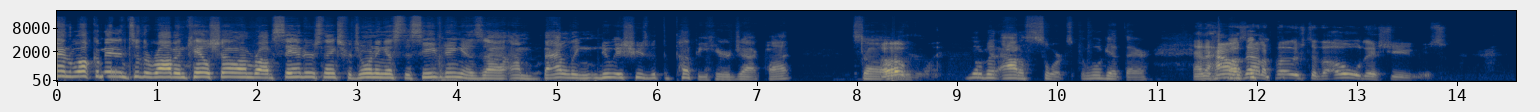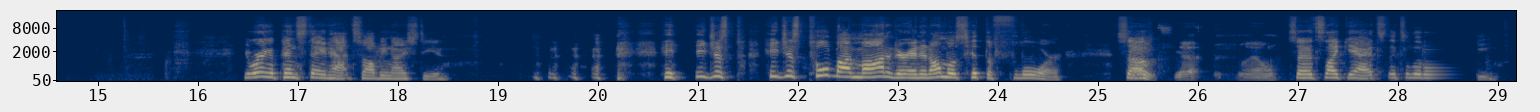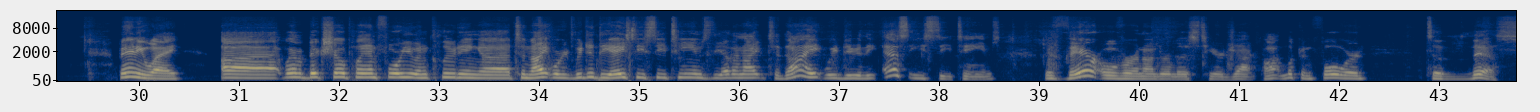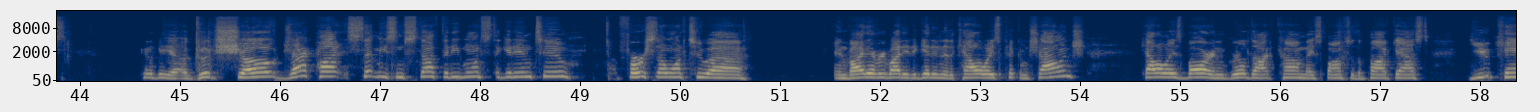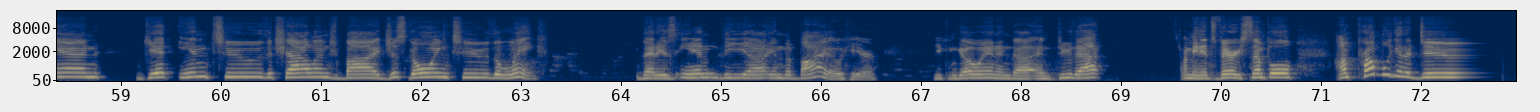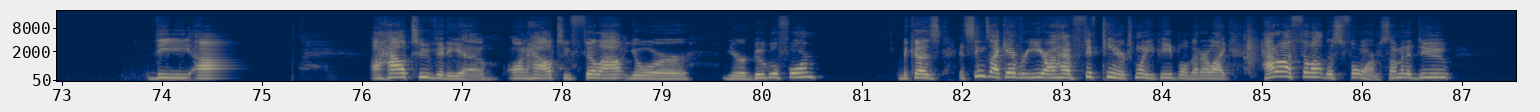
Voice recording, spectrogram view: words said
And welcome into the Rob and Kale Show. I'm Rob Sanders. Thanks for joining us this evening as uh, I'm battling new issues with the puppy here, Jackpot. So Oh boy. a little bit out of sorts, but we'll get there. And how is Uh, that opposed to the old issues? You're wearing a Penn State hat, so I'll be nice to you. he he just he just pulled my monitor and it almost hit the floor. So oh shit. Well, So it's like, yeah, it's it's a little. But anyway, uh, we have a big show planned for you, including uh, tonight. we we did the ACC teams the other night. Tonight we do the SEC teams with their over and under list here. Jackpot. Looking forward to this. Going to be a, good show. Jackpot sent me some stuff that he wants to get into. First, I want to uh, invite everybody to get into the Callaway's Pick'em Challenge. Callaway's Bar and Grill.com. They sponsor the podcast. You can get into the challenge by just going to the link that is in the uh, in the bio here. You can go in and uh, and do that. I mean, it's very simple. I'm probably going to do the uh, a how-to video on how to fill out your your Google form because it seems like every year I have 15 or 20 people that are like, How do I fill out this form? So I'm going to do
